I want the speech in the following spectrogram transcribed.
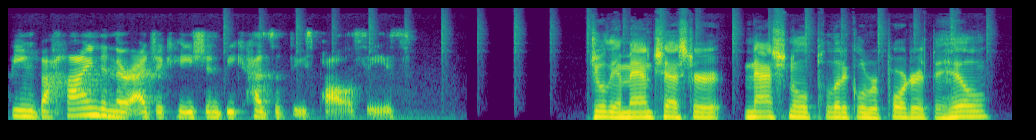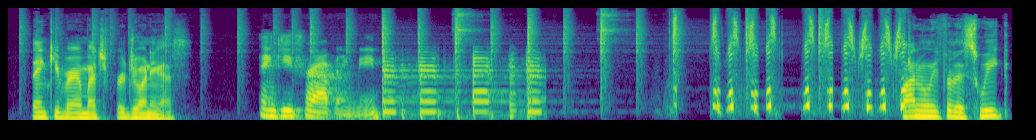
being behind in their education because of these policies. Julia Manchester, national political reporter at The Hill. Thank you very much for joining us. Thank you for having me. Finally, for this week,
